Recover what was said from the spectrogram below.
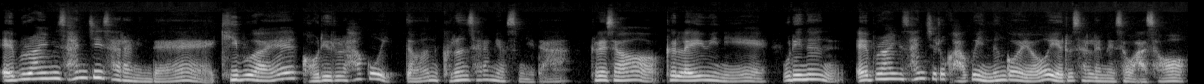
에브라임 산지 사람인데 기브아에 거류를 하고 있던 그런 사람이었습니다. 그래서 그 레이윈이 우리는 에브라임 산지로 가고 있는 거예요. 예루살렘에서 와서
